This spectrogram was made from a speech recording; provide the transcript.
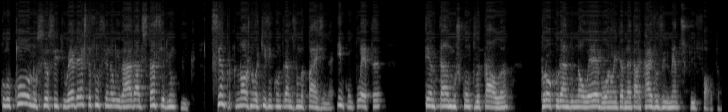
colocou no seu sítio web esta funcionalidade à distância de um clique. Sempre que nós no arquivo encontramos uma página incompleta, tentamos completá-la procurando na web ou no Internet Archive os elementos que lhe faltam.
